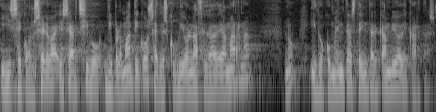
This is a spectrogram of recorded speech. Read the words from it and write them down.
y, se conserva ese archivo diplomático, se descubrió en la ciudad de Amarna, y documenta este intercambio de cartas.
